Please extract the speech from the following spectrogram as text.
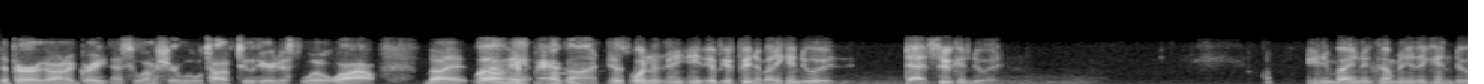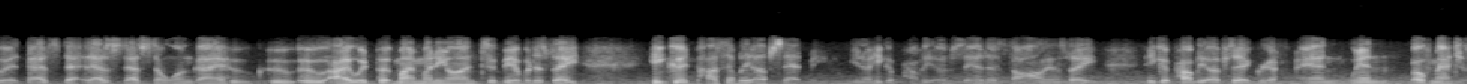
the Paragon of Greatness, who I'm sure we will talk to here in just a little while. But Well, I mean, it's Paragon. It's one. If, if anybody can do it, that's who can do it. Anybody in the company that can do it, that's that, that's that's the one guy who who who I would put my money on to be able to say he could possibly upset me. You know, he could probably upset us all and say he could probably upset Griff and win both matches.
